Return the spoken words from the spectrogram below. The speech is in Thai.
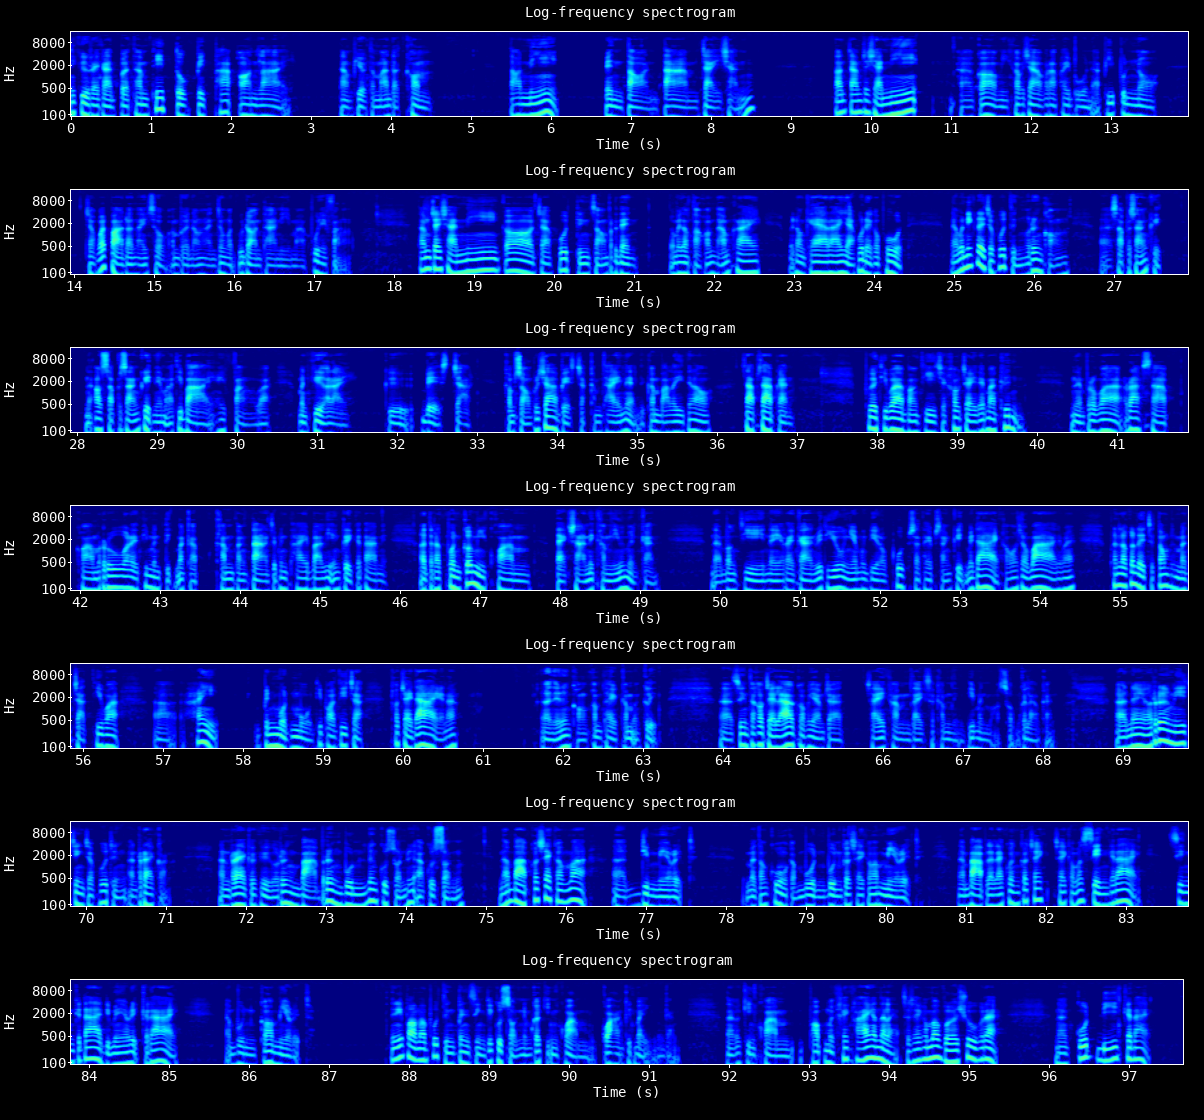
นี่คือรายการเปิดธรรมที่ตุกปิดภาคออนไลน์ทางเพียวธรรมะ .com ตอนนี้เป็นตอนตามใจฉัน ตอนตามใจฉันนี้ก็มีข้าพเจ้าพระภัยบูรณ์อภิปุณโน จากวัดป่าดอนไหโศกอำเภอหนองหันจังหวัดอุดรธานีมาพูดให้ฟังทำใจฉันนี้ก็จะพูดถึง 2 ประเด็น ก็ไม่ต้องตอบคำถามใคร ไม่ต้องแคร์อะไรอยากพูดอะไรก็พูดนะวันนี้ก็เลยจะพูดถึงเรื่องของศัพท์ภาษาอังกฤษ นะเอาศัพท์ภาษาอังกฤษเนี่ยมาอธิบายให้ฟังว่ามันคืออะไร คือเบสจากคำสอนพระเจ้าเบสจากคำไทยเนี่ยหรือคำบาลีที่เราทราบทราบกัน เพื่อที่ว่าบางทีจะเข้าใจได้มากขึ้นเนี่ยเพราะว่ารากศัพท์ความรู้อะไรที่มันติดมากับคำต่างๆ จะเป็นไทยบาลีอังกฤษก็ตามเนี่ยแต่ละคนก็มีความแตกฉานในคำนี้ไม่เหมือนกันนะบางทีในรายการวิทยุอย่างเงี้ยบางทีเราพูดภาษาไทยภาษาอังกฤษไม่ได้เขาก็จะว่าใช่ไหมเพราะเราก็เลยจะต้องมาจัดที่ว่าให้ เป็นหมวดหมู่ที่พอที่จะเข้าใจได้นะในเรื่องของคำไทยคำอังกฤษ ซึ่งถ้าเข้าใจแล้วก็พยายามจะใช้คำใดสักคำหนึ่งที่มันเหมาะสมก็แล้วกัน ในเรื่องนี้จึงจะพูดถึงอันแรกก่อน อันแรกก็คือเรื่องบาปเรื่องบุญเรื่องกุศลเรื่องอกุศลนะบาปเขาใช้คำว่า demerit มันต้องคู่กับบุญบุญก็ใช้คำว่า merit นะบาปหลายๆคนก็ใช้ใช้คำว่า sin ก็ได้ sin ก็ได้ demerit ก็ได้นะบุญก็ merit ทีนี้พอมาพูดถึงเป็นสิ่งที่กุศลมันก็กินความกว้างขึ้นไปอีกเหมือนกันนะก็กินความพอเหมือนคล้ายๆ กันนั่นแหละ จะใช้คำว่า virtue ก็ได้นะ good deed ก็ได้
